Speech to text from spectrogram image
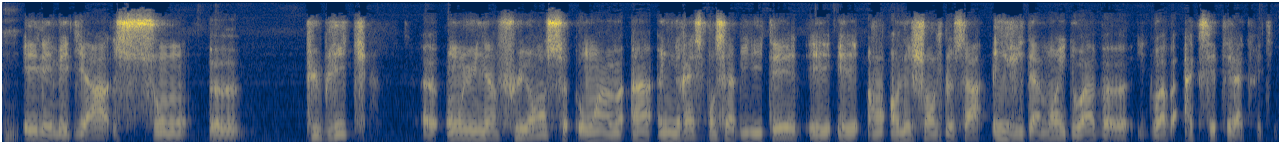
mmh. et les médias sont publics euh, ont une influence, ont un, un, une responsabilité, et, et en, en, échange de ça, évidemment, ils doivent, euh, ils doivent accepter la critique.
